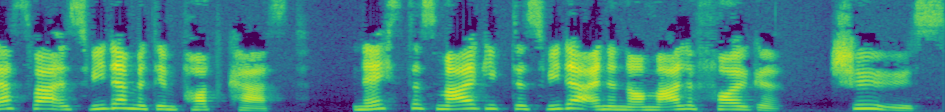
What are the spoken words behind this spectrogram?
Das war es wieder mit dem Podcast. Nächstes Mal gibt es wieder eine normale Folge. Tschüss.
